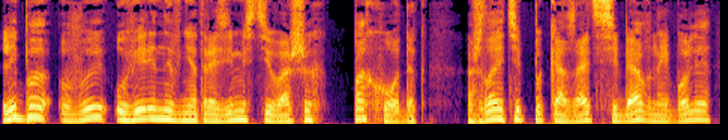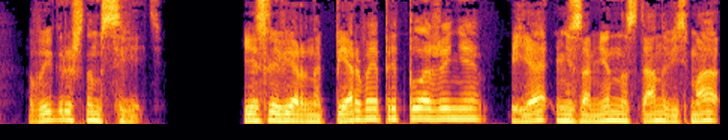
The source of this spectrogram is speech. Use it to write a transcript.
либо вы уверены в неотразимости ваших походок, желаете показать себя в наиболее выигрышном свете. Если верно первое предположение, я, несомненно, стану весьма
